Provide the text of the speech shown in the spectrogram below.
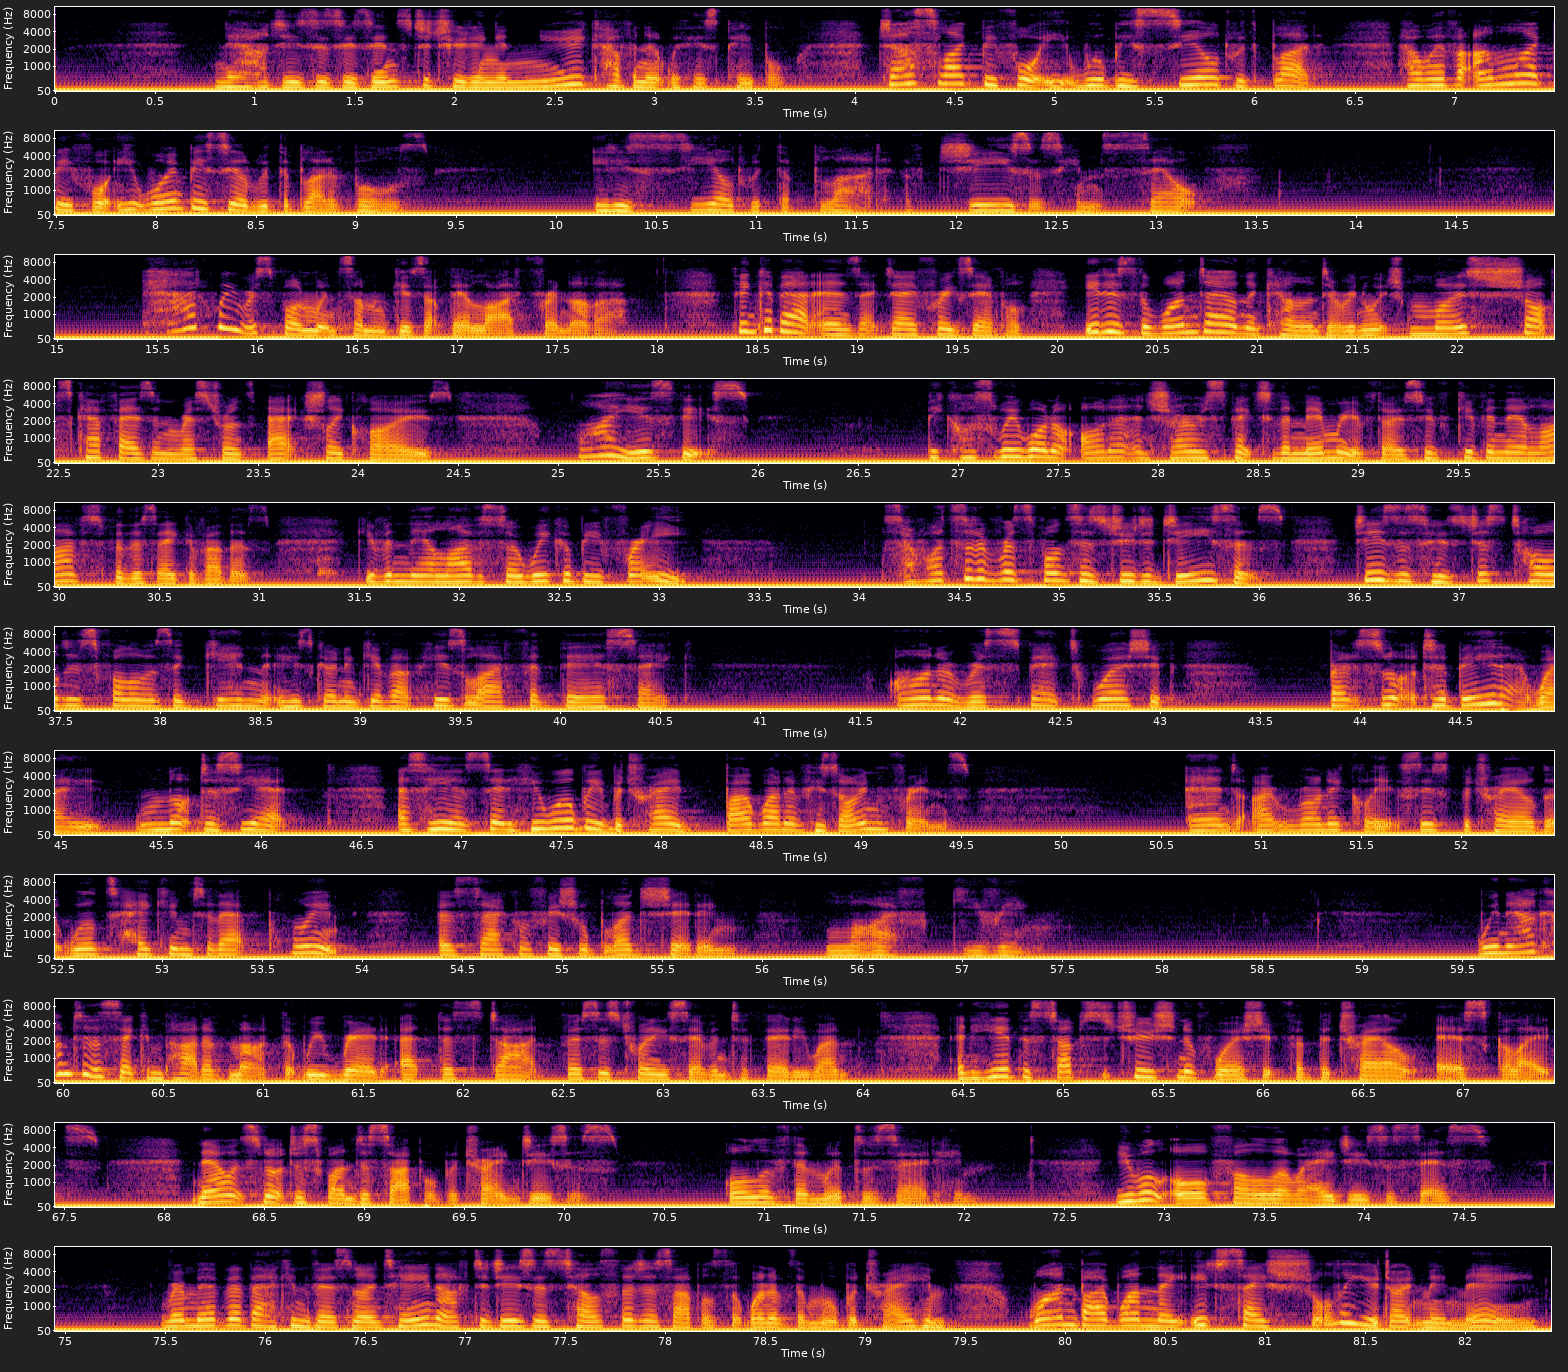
Now Jesus is instituting a new covenant with his people. Just like before, it will be sealed with blood. However, unlike before, it won't be sealed with the blood of bulls. It is sealed with the blood of Jesus himself. How do we respond when someone gives up their life for another? Think about Anzac Day, for example. It is the one day on the calendar in which most shops, cafes, and restaurants actually close. Why is this? Because we want to honour and show respect to the memory of those who've given their lives for the sake of others, given their lives so we could be free. So, what sort of response is due to Jesus? Jesus, who's just told his followers again that he's going to give up his life for their sake. Honour, respect, worship. But it's not to be that way, not just yet. As he has said, he will be betrayed by one of his own friends. And ironically, it's this betrayal that will take him to that point of sacrificial bloodshedding, life giving. We now come to the second part of Mark that we read at the start, verses 27 to 31. And here the substitution of worship for betrayal escalates. Now it's not just one disciple betraying Jesus, all of them will desert him. You will all fall away, Jesus says. Remember back in verse 19, after Jesus tells the disciples that one of them will betray him, one by one they each say, Surely you don't mean me.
